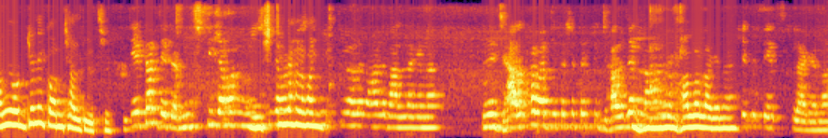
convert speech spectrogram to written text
আমি ওর জন্যই কম ঝাল দিয়েছি। যেটা যেটা মিষ্টি যেমন মিষ্টি না হলে মিষ্টি হলে নাহলে ভালো লাগে না। ঝাল খাবার যেটা সেটা একটু ঝাল ঝাল না ভালো লাগে না। খেতে টেস্ট লাগে না।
